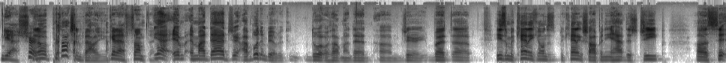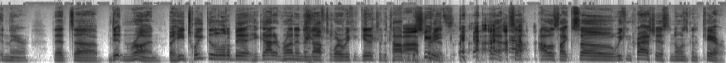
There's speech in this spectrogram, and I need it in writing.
Yeah, sure. You know, production value. you gotta have something. Yeah, and, and my dad, I wouldn't be able to do it without my dad, um, Jerry. But uh, he's a mechanic. He owns his mechanic shop, and he had this Jeep uh, sitting there that uh, didn't run, but he tweaked it a little bit. He got it running enough to where we could get it to the top of the street. yeah, so I was like, so we can crash this, and no one's going to care.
